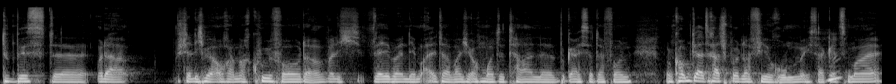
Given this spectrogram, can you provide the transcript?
du bist, äh, oder stelle ich mir auch einfach cool vor, oder weil ich selber in dem Alter war ich auch mal total äh, begeistert davon. Man kommt ja als Radsportler viel rum. Ich sag jetzt mal,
